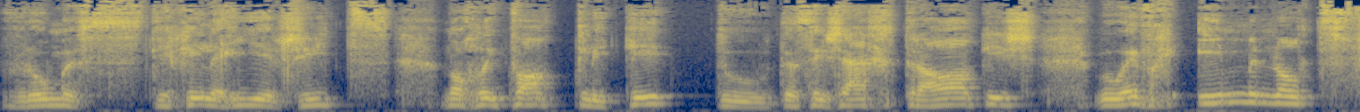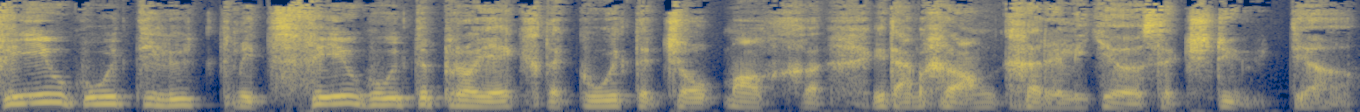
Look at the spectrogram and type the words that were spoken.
warum es die Kille hier in der Schweiz noch ein bisschen gewackelig gibt, Du, das ist echt tragisch, weil einfach immer noch zu viele gute Leute mit zu viel guten Projekten einen guten Job machen in diesem kranken religiösen Gestüt, ja.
